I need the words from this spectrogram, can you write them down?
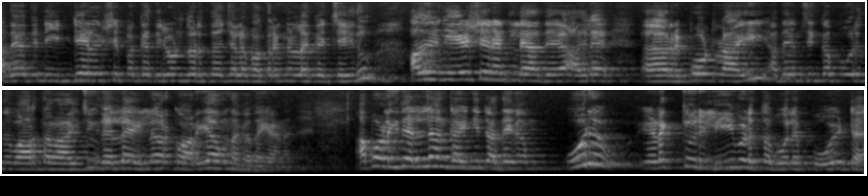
അദ്ദേഹത്തിന്റെ ഇന്റേൺഷിപ്പ് ഒക്കെ തിരുവനന്തപുരത്ത് ചില പത്രങ്ങളിലൊക്കെ ചെയ്തു. അത് കഴിഞ്ഞ് ഏഷ്യാനെറ്റിലെ അതിലെ റിപ്പോർട്ടറായി അദ്ദേഹം സിംഗപ്പൂരിൽ നിന്ന് വാർത്ത വായിച്ചു. ഇതെല്ലാം എല്ലാവർക്കും അറിയാവുന്ന കഥയാണ്. അപ്പോൾ ഇതെല്ലാം കഴിഞ്ഞിട്ട് അദ്ദേഹം ഒരു ഇടയ്ക്ക് ഒരു ലീവ് എടുത്ത പോലെ പോയിട്ട്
